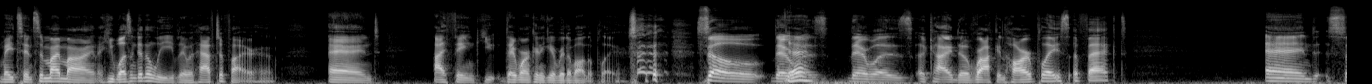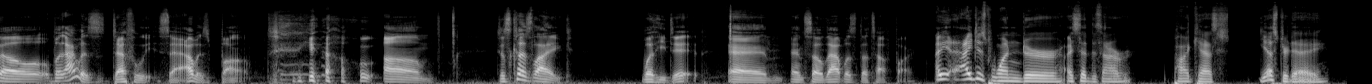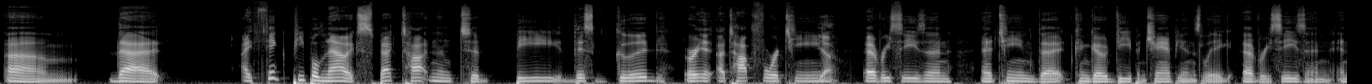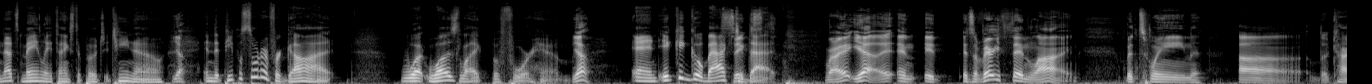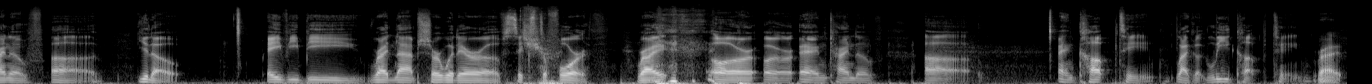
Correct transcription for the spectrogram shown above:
made sense in my mind. He wasn't going to leave; they would have to fire him, and I think you, they weren't going to get rid of all the players. so there Yeah. was there was a kind of rock and hard place effect. And so, but I was definitely sad. I was bummed, you know, um, just because like what he did, and and so that was the tough part. I I just wonder. I said this on our podcast yesterday. Um, that I think people now expect Tottenham to be this good or a top four team Yeah. every season, and a team that can go deep in Champions League every season, and that's mainly thanks to Pochettino. Yeah. and that people sort of forgot what was like before him. Yeah, and it could go back to that. right? Yeah, and it it's a very thin line between uh, the kind of uh, you know AVB Redknapp Sherwood era of sixth to fourth, right? or or and kind of uh, and cup team like a league cup team, Right.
